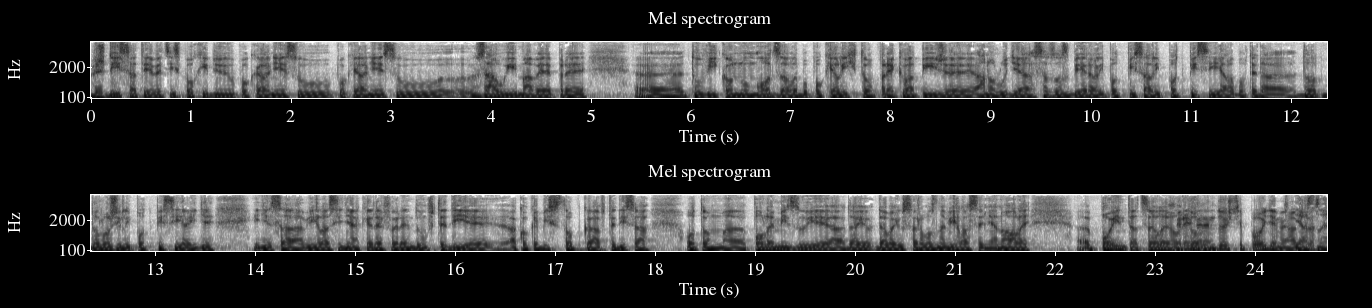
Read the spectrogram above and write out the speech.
vždy sa tie veci spochybňujú, pokiaľ nie sú, pokiaľ nie sú zaujímavé pre e, tú výkonnú moc, alebo pokiaľ ich to prekvapí, že áno, ľudia sa zozbierali, podpísali podpisy, alebo teda do, doložili podpisy a ide, ide sa vyhlásiť nejaké referendum, vtedy je ako keby stopka a vtedy sa o tom e, polemizuje a dajú, dávajú sa rôzne vyhlásenia. No ale e, pointa celého K referendu ešte pôjdeme, ale jasné,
